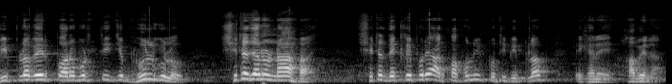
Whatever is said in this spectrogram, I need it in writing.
বিপ্লবের পরবর্তী যে ভুলগুলো, সেটা যেন না হয়, সেটা দেখলে পরে আর কখনোই প্রতি বিপ্লব এখানে হবে না।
